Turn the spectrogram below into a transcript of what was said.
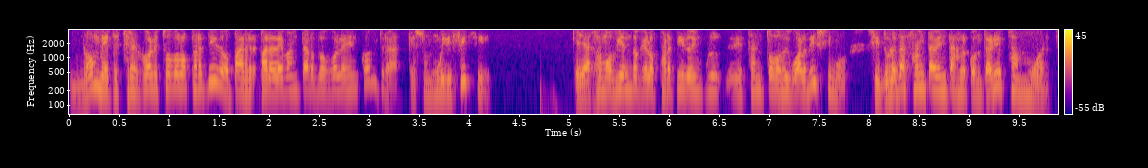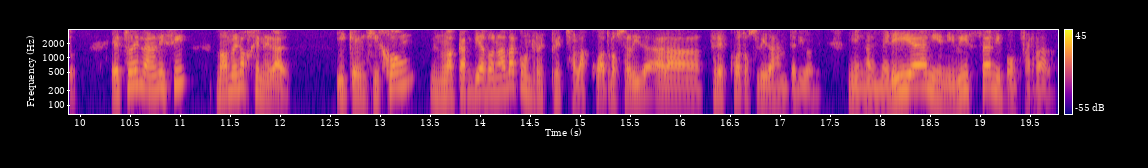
no metes tres goles todos los partidos para, levantar dos goles en contra, que eso es muy difícil. Que ya estamos viendo que los partidos están todos igualadísimos. Si tú le das tanta ventaja al contrario, estás muerto. Esto es el análisis más o menos general y que en Gijón no ha cambiado nada con respecto a las cuatro salidas, a las tres, cuatro salidas anteriores, ni en Almería, ni en Ibiza, ni Ponferrada.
